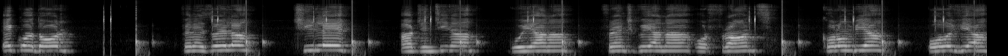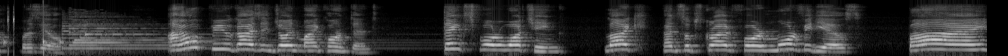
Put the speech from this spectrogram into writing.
Ecuador, Venezuela, Chile, Argentina, Guyana, French Guiana or France, Colombia, Bolivia, Brazil. I hope you guys enjoyed my content. Thanks for watching. Like and subscribe for more videos. Bye!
